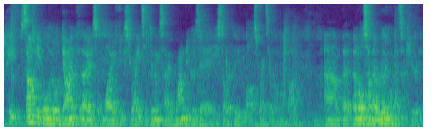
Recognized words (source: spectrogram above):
pe- some people who are going for those low fixed rates are doing so, one, because they're historically the lowest rates ever on offer, um, but, but also they really want that security.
